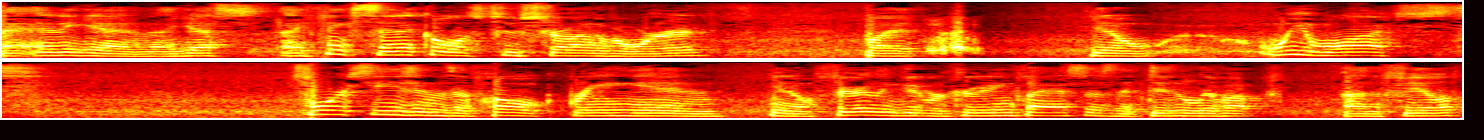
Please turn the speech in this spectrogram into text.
and again, I guess I think cynical is too strong of a word, but you know, we watched four seasons of Hoke bringing in you know fairly good recruiting classes that didn't live up on the field,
